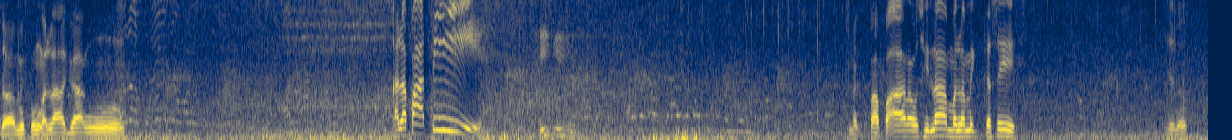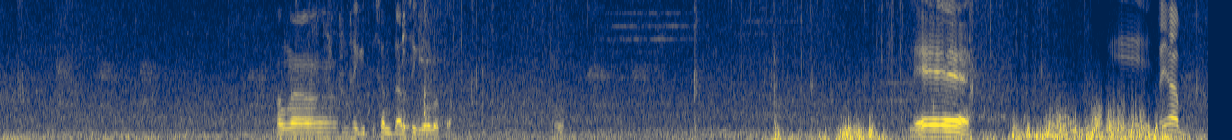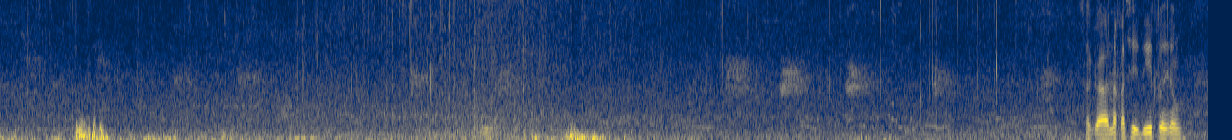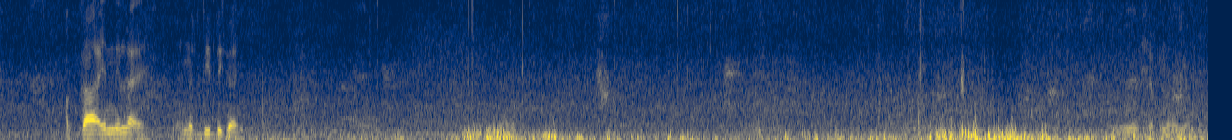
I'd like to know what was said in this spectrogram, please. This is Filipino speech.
dami kong alagang kalapati. Sige. Nagpapaaraw sila, malamig kasi. Yan o. Pang uh, higit isang daan siguro to. Oh. Le. Tayab. Sagana kasi dito yung pagkain nila eh. Nagbibigay. Yapılan.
